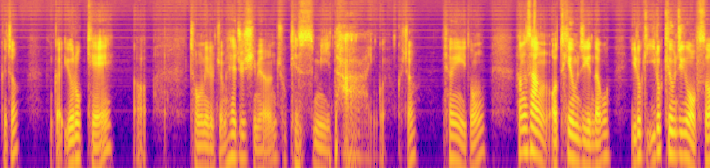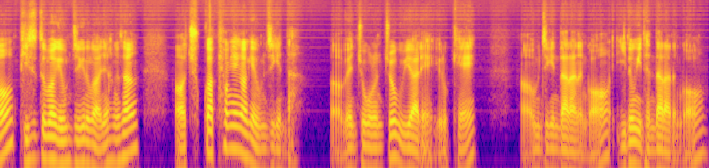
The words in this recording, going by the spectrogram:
그죠? 그러니까 요렇게 어, 정리를 좀 해주시면 좋겠습니다. 인 거예요. 그죠? 평행 이동. 항상 어떻게 움직인다고? 이렇게 이렇게 움직이면 없어. 비스듬하게 움직이는 거 아니야? 항상 어, 축과 평행하게 움직인다. 어, 왼쪽 오른쪽 위아래 이렇게 어, 움직인다라는 거, 이동이 된다라는 거,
